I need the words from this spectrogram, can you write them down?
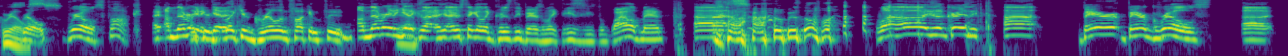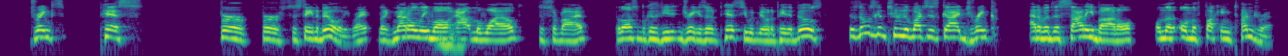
grills. grills. grills. Fuck, I, I'm never Like gonna get it. like you're grilling fucking food. I'm never gonna get it because I, I was thinking like grizzly bears. I'm like, he's, he's a wild man. Uh, wow, he's so crazy. Uh, Bear Bear Grylls uh drinks piss for for sustainability, right? Like not only while out in the wild to survive, but also because if he didn't drink his own piss, he wouldn't be able to pay the bills. Because no one's gonna tune in to watch this guy drink out of a Dasani bottle on the on the fucking tundra.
